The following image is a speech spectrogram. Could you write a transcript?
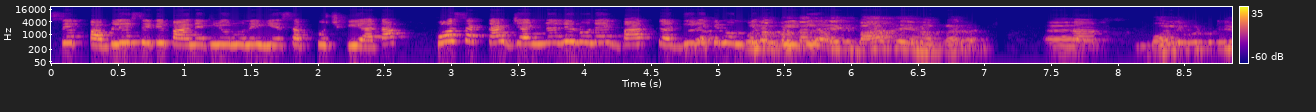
सिर्फ़ पब्लिसिटी पाने के लिए उन्होंने ये सब कुछ किया था। हो सकता है जनरली उन्होंने एक बात कर दी लेकिन उनकी एक बात है यहाँ पर। बॉलीवुड की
